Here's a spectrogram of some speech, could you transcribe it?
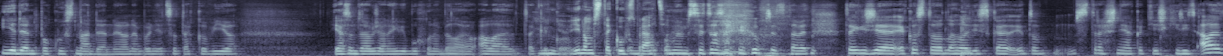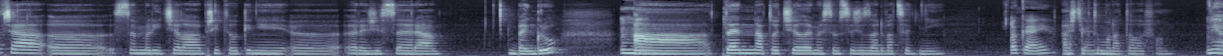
jeden pokus na den, jo, nebo něco takového. Já jsem tam žádných výbuchů nebyla, jo, ale tak jako... Jenom steků z Um- práce. Umím si to tak jako představit. Takže jako z tohohle hlediska je to strašně jako těžký říct. Ale třeba uh, jsem líčila přítelkyni uh, režiséra Bengru Mhm. a ten natočili, myslím si, že za 20 dní. OK. A ještě ok. k tomu na telefon. Jo,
